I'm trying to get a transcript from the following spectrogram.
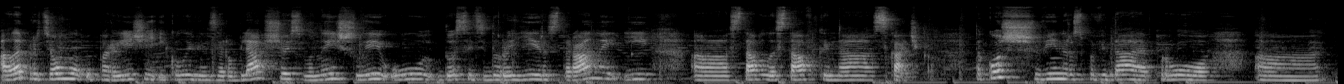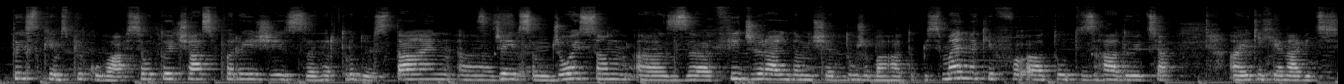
Але при цьому у Парижі, і коли він заробляв щось, вони йшли у досить дорогі ресторани і ставили ставки на скачках. Також він розповідає про а, тих, з ким спілкувався у той час в Парижі, з Гертрудою Стайн, з Джеймсом Джойсом, з Фіджеральдом. Ще дуже багато письменників тут згадуються, яких я навіть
